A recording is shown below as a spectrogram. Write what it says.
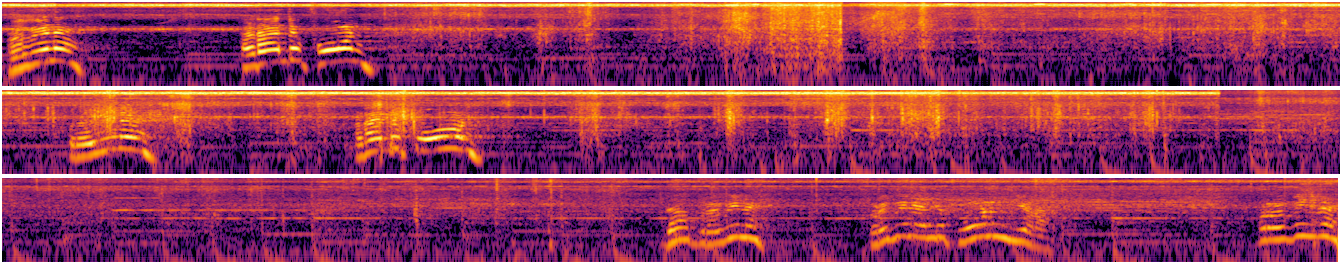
പ്രവീണേ എടാ എന്റെ ഫോൺ. പ്രവീണേ എടാ എന്റെ ഫോൺ. ഇതാ പ്രവീണെ പ്രവീണ എന്റെ ഫോൺ എന്തിയാ പ്രവീണേ.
